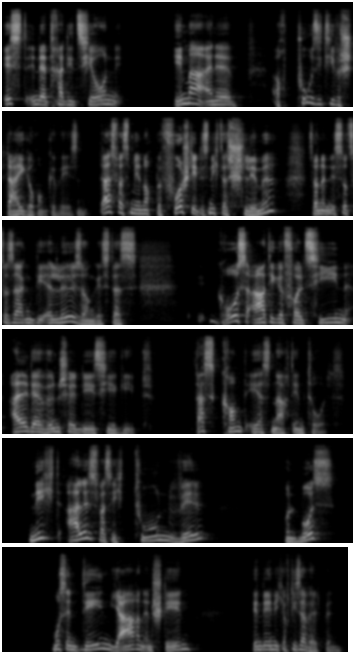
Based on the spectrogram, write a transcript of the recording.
ist in der Tradition immer eine auch positive Steigerung gewesen. Das, was mir noch bevorsteht, ist nicht das Schlimme, sondern ist sozusagen die Erlösung, ist das großartige Vollziehen all der Wünsche, die es hier gibt das kommt erst nach dem Tod. Nicht alles, was ich tun will und muss, muss in den Jahren entstehen, in denen ich auf dieser Welt bin.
